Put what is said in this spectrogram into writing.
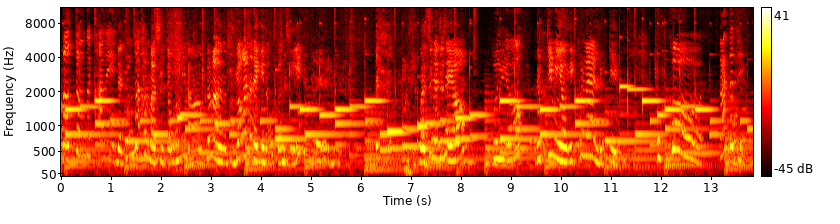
쫀득쫀득하네. 네, 쫀득한 맛이 있다고 합니다. 그러면 구경하는 애기는 어떤지 말씀해주세요. 뭘요? 느낌이요. 이 클레의 느낌. 좋고 따뜻해요.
